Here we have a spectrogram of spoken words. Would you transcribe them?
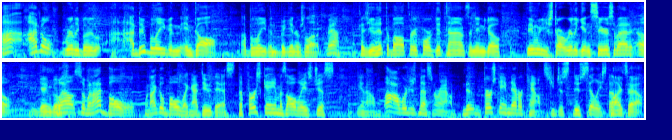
I, I don't really believe. I do believe in, in golf. I believe in beginner's luck. Yeah. Because you hit the ball three four good times, and then you go. Then when you start really getting serious about it, oh, the game goes. Well, so when I bowl, when I go bowling, I do this. The first game is always just, you know, ah, we're just messing around. The first game never counts. You just do silly stuff. Lights out.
